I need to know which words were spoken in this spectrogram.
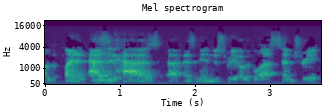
on the planet, as it has uh, as an industry over the last century.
